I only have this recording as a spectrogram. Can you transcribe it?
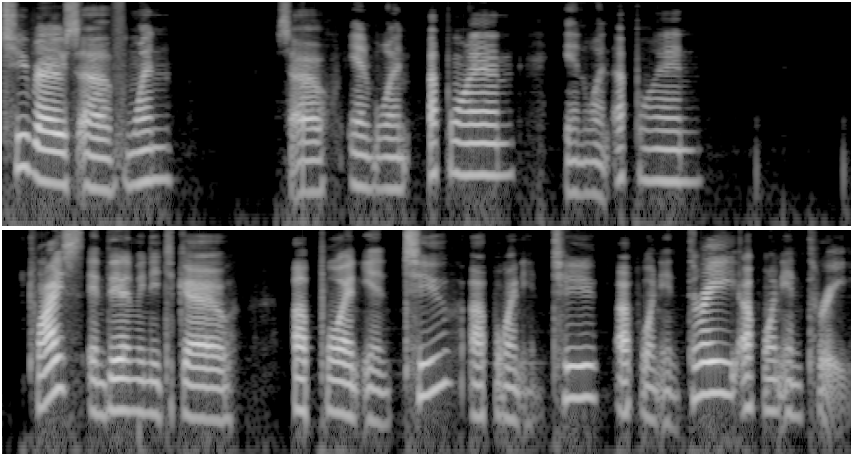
two rows of one. So in one, up one, in one, up one, twice. And then we need to go up one in two, up one in two, up one in three, up one in three.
